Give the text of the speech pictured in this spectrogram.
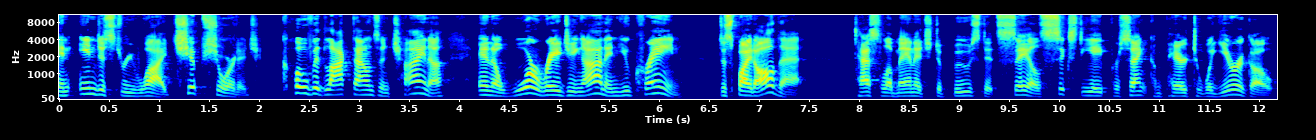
an industry wide chip shortage, COVID lockdowns in China, and a war raging on in Ukraine. Despite all that, Tesla managed to boost its sales 68% compared to a year ago.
